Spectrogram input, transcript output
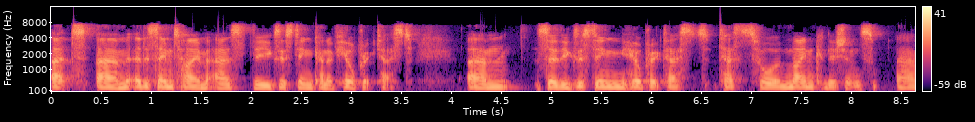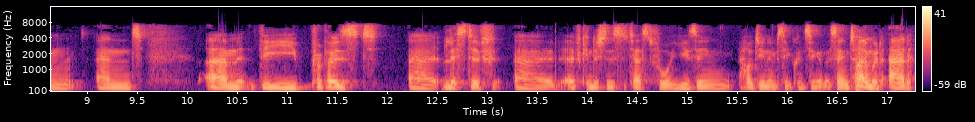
at um, at the same time as the existing kind of heel prick test. Um, so the existing heel prick test tests for nine conditions, um, and um, the proposed uh, list of uh, of conditions to test for using whole genome sequencing at the same time would add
